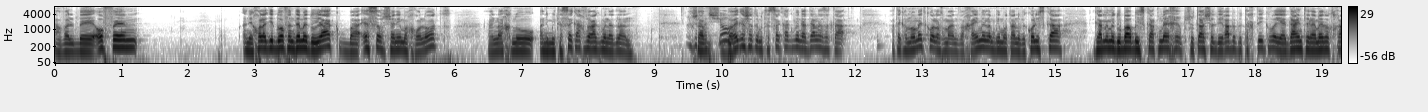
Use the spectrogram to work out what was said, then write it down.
אבל באופן, אני יכול להגיד באופן די מדויק, בעשר שנים האחרונות, אנחנו, אני מתעסק אך ורק בנדל"ן. עכשיו, חשוב. ברגע שאתה מתעסק רק בנדל"ן, אז אתה, אתה גם לומד כל הזמן, והחיים מלמדים אותנו, וכל עסקה, גם אם מדובר בעסקת מכר פשוטה של דירה בפתח תקווה, היא עדיין תלמד אותך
